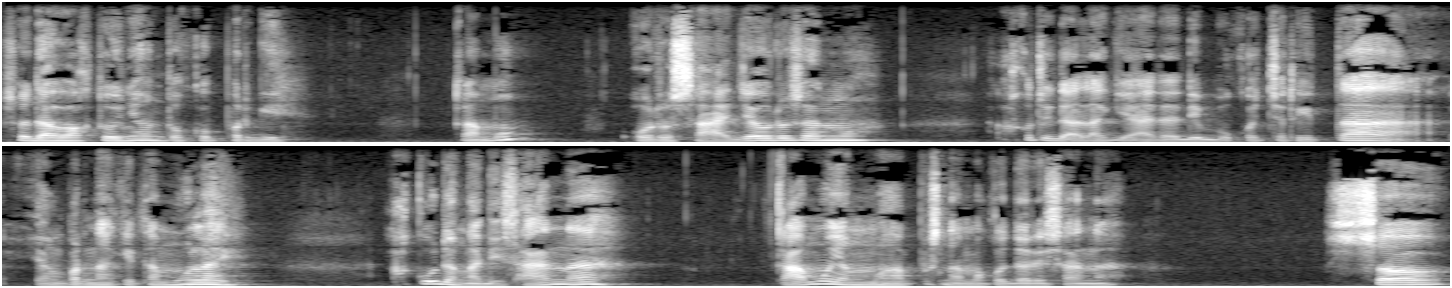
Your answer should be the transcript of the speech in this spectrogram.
Sudah waktunya untukku pergi. Kamu urus saja urusanmu. Aku tidak lagi ada di buku cerita yang pernah kita mulai. Aku udah nggak di sana. Kamu yang menghapus namaku dari sana. So,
